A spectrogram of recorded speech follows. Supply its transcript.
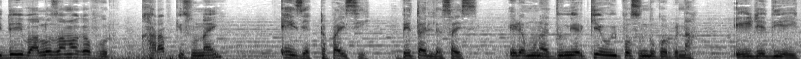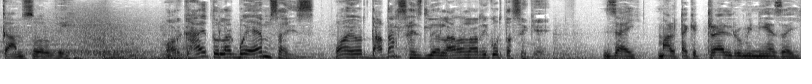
ঈদেই ভালো জামা কাপড় খারাপ কিছু নাই। এই যে একটা পাইছি বেতাইল্লা সাইজ এটা মনে হয় দুনিয়ার কেউই পছন্দ করবে না। এই যে দিয়েই কাম চলবে। ওর গায়ে তো লাগবে এম সাইজ ওই ওর দাদার সাইজ লিয়ে লাড়ালাড়ি করতেছে কে? যাই মালটাকে ট্রায়াল রুমে নিয়ে যাই।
